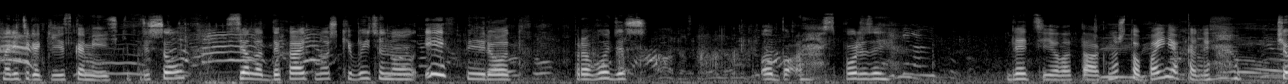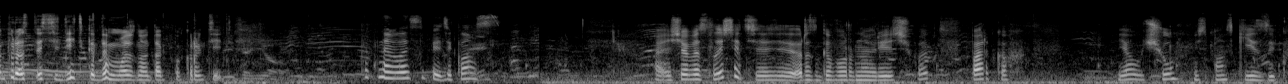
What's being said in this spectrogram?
Смотрите, какие скамеечки. Пришел, сел отдыхать, ножки вытянул и вперед. Проводишь Опа, с пользой для тела. Так, ну что, поехали. Че просто сидеть, когда можно вот так покрутить? Как на велосипеде, класс. А еще вы слышите разговорную речь? Вот в парках я учу испанский язык.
